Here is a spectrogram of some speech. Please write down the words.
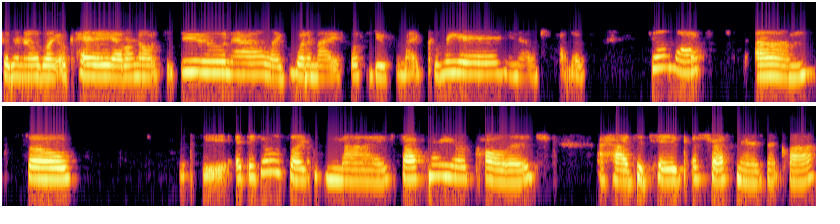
So then I was like, okay, I don't know what to do now. Like, what am I supposed to do for my career? You know, just kind of feeling lost. Um, so let's see, I think it was like my sophomore year of college. I had to take a stress management class.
